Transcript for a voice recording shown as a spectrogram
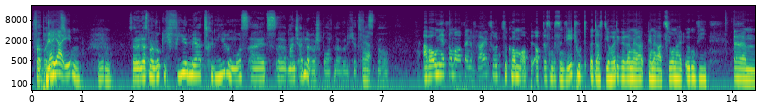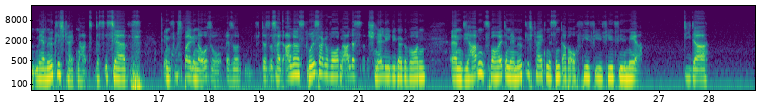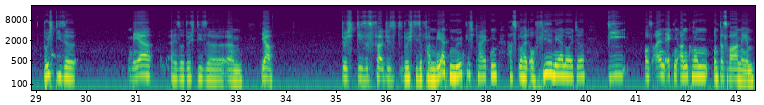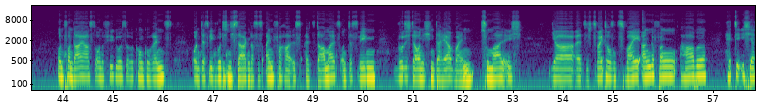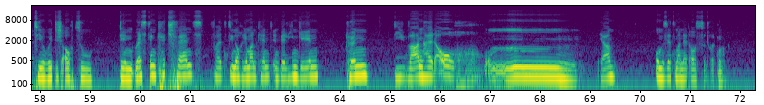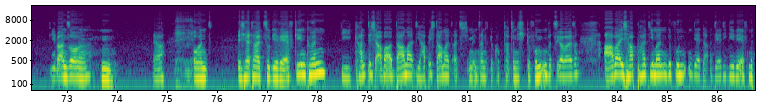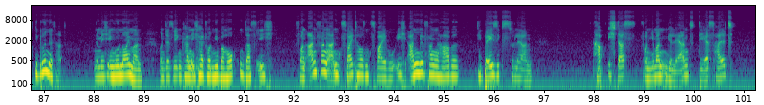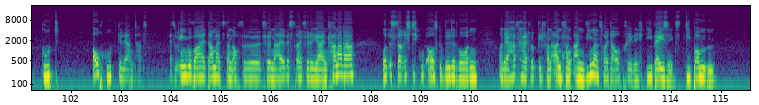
verbringt. Ja, ja, eben. eben. Sondern dass man wirklich viel mehr trainieren muss als äh, manch anderer Sportler, würde ich jetzt fast ja. behaupten. Aber um jetzt nochmal auf deine Frage zurückzukommen, ob, ob das ein bisschen wehtut, dass die heutige Generation halt irgendwie ähm, mehr Möglichkeiten hat. Das ist ja im Fußball genauso. Also das ist halt alles größer geworden, alles schnelllebiger geworden. Ähm, die haben zwar heute mehr Möglichkeiten, es sind aber auch viel, viel, viel, viel mehr, die da durch diese mehr, also durch diese, ähm, ja, durch dieses durch diese vermehrten Möglichkeiten hast du halt auch viel mehr Leute, die aus allen Ecken ankommen und das wahrnehmen. Und von daher hast du auch eine viel größere Konkurrenz. Und deswegen würde ich nicht sagen, dass es einfacher ist als damals. Und deswegen würde ich da auch nicht hinterher weinen. Zumal ich ja, als ich 2002 angefangen habe, hätte ich ja theoretisch auch zu den Wrestling Catch Fans, falls die noch jemand kennt, in Berlin gehen können. Die waren halt auch, um, ja, um es jetzt mal nett auszudrücken die waren so, hm, ja. Und ich hätte halt zu GWF gehen können. Die kannte ich aber damals, die habe ich damals, als ich im Internet geguckt hatte, nicht gefunden, witzigerweise. Aber ich habe halt jemanden gefunden, der, der die GWF mit gegründet hat. Nämlich Ingo Neumann. Und deswegen kann ich halt von mir behaupten, dass ich von Anfang an 2002, wo ich angefangen habe, die Basics zu lernen, habe ich das von jemandem gelernt, der es halt gut, auch gut gelernt hat. Also Ingo war halt damals dann auch für, für ein halbes, dreiviertel Jahr in Kanada und ist da richtig gut ausgebildet worden. Und er hat halt wirklich von Anfang an, wie man es heute auch predigt, die Basics, die Bomben.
